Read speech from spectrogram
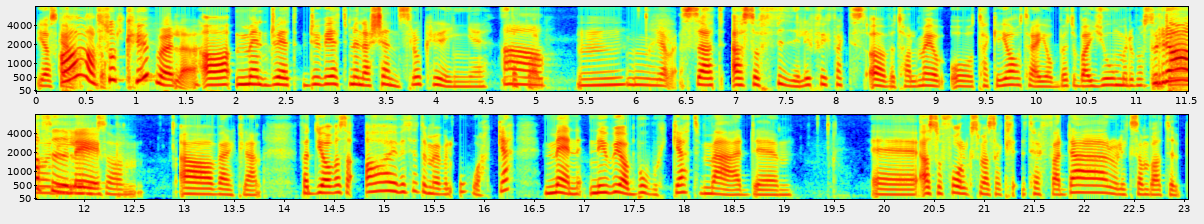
jag ska Ah, så kul! Ja men du vet, du vet mina känslor kring eh, Stockholm. Mm. Mm, vet. Så att alltså Filip fick faktiskt övertala mig att tacka ja till det här jobbet och bara jo men du måste Bra, Filip! Liksom. Ja verkligen. För att jag var så ah, jag vet inte om jag vill åka. Men nu är jag bokat med eh, eh, alltså folk som jag ska träffa där och liksom bara typ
